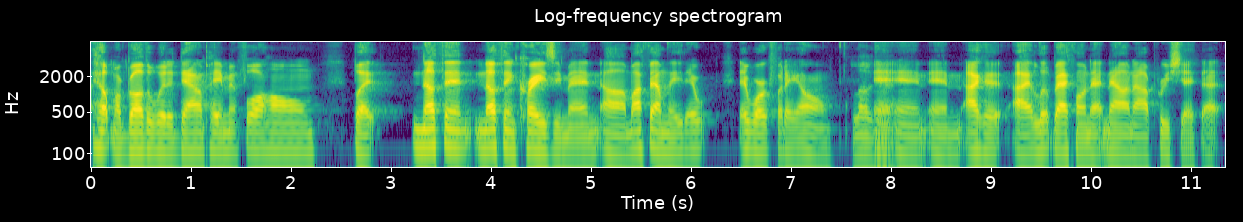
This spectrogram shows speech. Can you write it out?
helped my brother with a down payment for a home, but nothing, nothing crazy, man. Uh, my family, they they work for their own. Love that. And, and and I could I look back on that now and I appreciate that.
